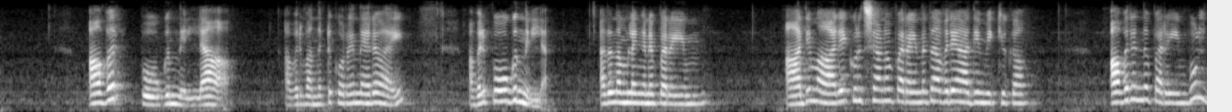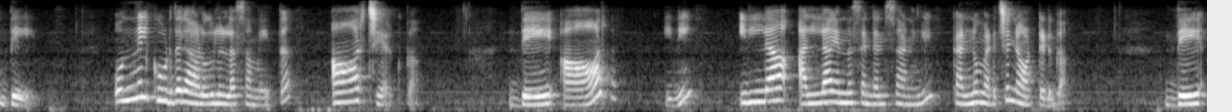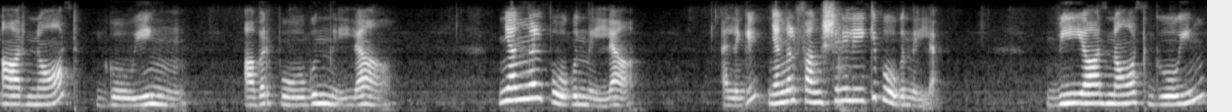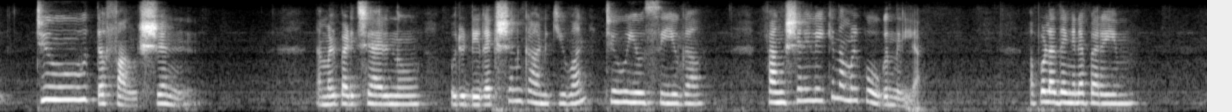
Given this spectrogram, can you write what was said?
അവർ പോകുന്നില്ല. അവർ വന്നിട്ട് കുറേ നേരമായി. അവർ പോകുന്നില്ല. അത് നമ്മളെങ്ങനെ പറയും? ആദ്യം ആരെക്കുറിച്ചാണോ പറയുന്നത് അവരെ ആദ്യം വയ്ക്കുക അവരെന്ന് പറയുമ്പോൾ ദേ. ഒന്നിൽ കൂടുതൽ ആളുകളുള്ള സമയത്ത് ആർ ചേർക്കുക. ദേ ആർ ഇനി ഇല്ല അല്ല എന്ന സെന്റൻസ് ആണെങ്കിൽ കണ്ണും അടച്ച് നോട്ട് ഇടുക. They are not going. അവർ പോകുന്നില്ല. ഞങ്ങൾ പോകുന്നില്ല. അല്ലെങ്കിൽ ഞങ്ങൾ ഫങ്ഷനിലേക്ക് പോകുന്നില്ല. We are not going to the function നമ്മൾ പഠിച്ചായിരുന്നു ഒരു ഡിറക്ഷൻ കാണിക്കുവാൻ ടു യൂസ് ചെയ്യുക. ഫങ്ഷനിലേക്ക് നമ്മൾ പോകുന്നില്ല. അപ്പോൾ അതെങ്ങനെ പറയും?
